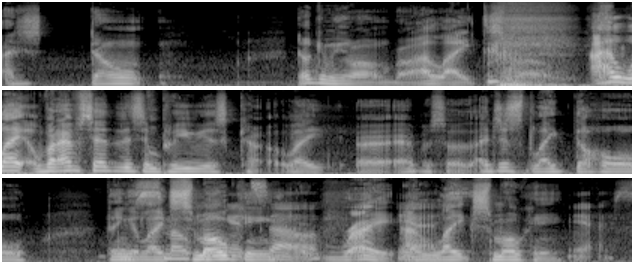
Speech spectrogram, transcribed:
I just don't don't get me wrong, bro. I like to smoke. I like, but I've said this in previous like uh, episodes. I just like the whole thing of like smoking. smoking. Right. Yes. I like smoking. Yes.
